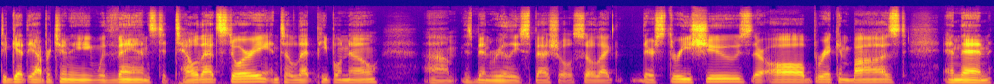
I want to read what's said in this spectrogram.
to get the opportunity with Vans to tell that story and to let people know um, has been really special. So like, there's three shoes. They're all brick embossed, and then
